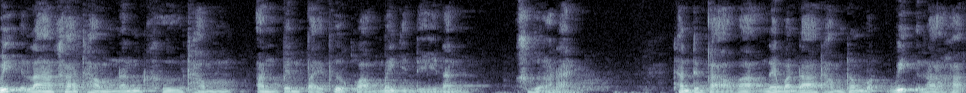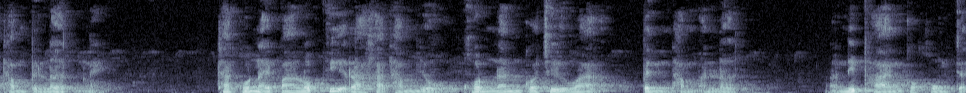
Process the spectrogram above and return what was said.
วิลาคธรรมนั้นคือทำอันเป็นไปเพื่อความไม่ยินดีนั้นคืออะไร ท่านจึงกล่าวว่าในบรรดาธรรมทั้งหมดวิราคะธรรมเป็นเลิศไงถ้าคนไหนปาลบวิราคะธรรมอยู่ คนนั้นก็ชื่อว่าเป็นธรรมอันเลิศนิพพานก็คงจะ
